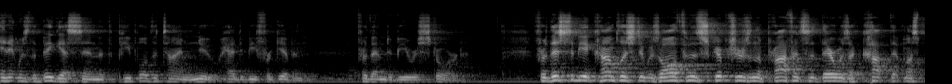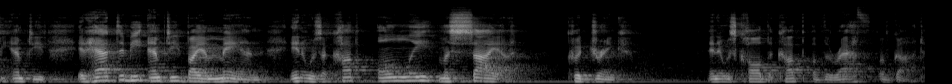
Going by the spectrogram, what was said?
And it was the big S sin that the people of the time knew had to be forgiven for them to be restored. For this to be accomplished, it was all through the scriptures and the prophets that there was a cup that must be emptied. It had to be emptied by a man, and it was a cup only Messiah could drink. And it was called the cup of the wrath of God.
